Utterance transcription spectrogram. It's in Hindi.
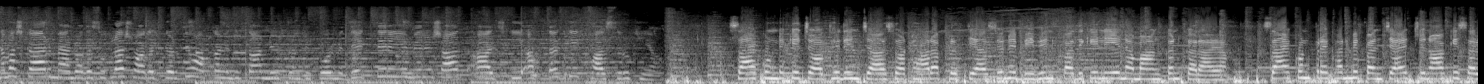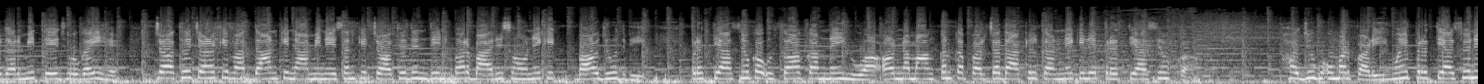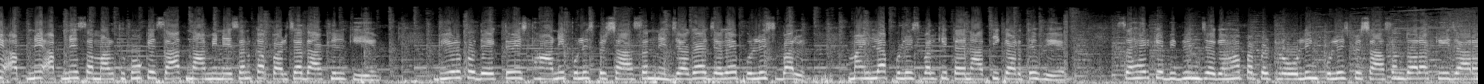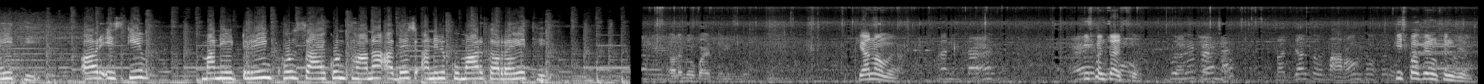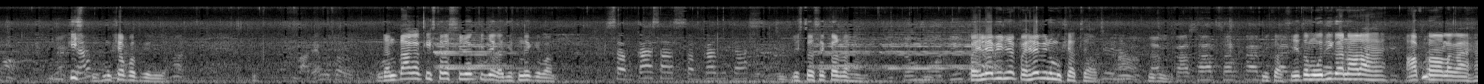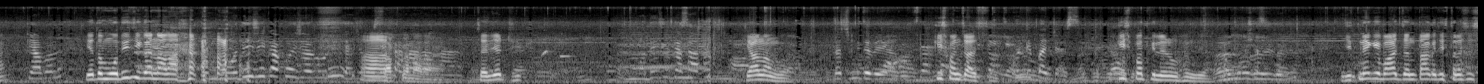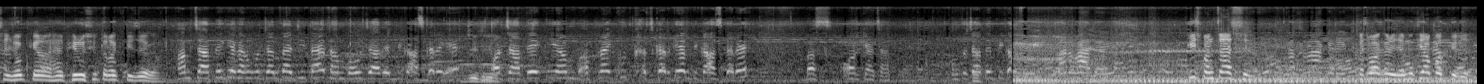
नमस्कार, मैं अनुराधा शुक्ला, स्वागत करती हूँ आपका हिंदुस्तान न्यूज़ 24 में। देखते रहिए मेरे साथ आज की अब तक की खास सुर्खियाँ। सायकुंड के चौथे दिन 418 प्रत्याशियों ने विभिन्न पद के लिए नामांकन कराया। सायकुंड प्रखंड में पंचायत चुनाव की सरगर्मी तेज हो गई है। चौथे चरण के मतदान के नामिनेशन के चौथे दिन दिन भर बारिश होने के बावजूद भी प्रत्याशियों का उत्साह कम नहीं हुआ और नामांकन का पर्चा दाखिल करने के लिए प्रत्याशियों का हजूम उमड़ पड़ी। वहीं प्रत्याशियों ने अपने अपने समर्थकों के साथ नामिनेशन का पर्चा दाखिल किए। भीड़ को देखते हुए स्थानीय पुलिस प्रशासन ने जगह जगह पुलिस बल महिला पुलिस बल की तैनाती करते हुए शहर के विभिन्न जगहों पर पेट्रोलिंग पुलिस प्रशासन द्वारा की जा रही थी और इसकी मॉनिटरिंग खुद सायकुंड थाना अध्यक्ष अनिल कुमार कर रहे थे। क्या नाम है? किस पंचायत से? किस पद के अनुसार दिया किस मुखिया पद के लिए? जनता का किस तरह सहयोग कीजिएगा जीतने के बाद? सबका साथ सबका विकास। जिस तरह से कर रहे हैं। पहले भी पहले भी मुखिया थे आप? जी। विकास। ये तो मोदी का नारा है। आप नारा लगाए हैं। क्या बोले? ये तो मोदी जी का नारा है। तो मोदी जी का कोई ज़रूरी है? जो हाँ, आपका नारा है। चलिए ठीक। मोदी जी के साथ क्या नाम हुआ? लक्ष्मी देवी किस पंचायत से? कुंडी पंचायत से। किस पद के लिए अनुमोदन दिया जीतने के बाद जनता का जिस तरह से सहयोग कर रहे हैं फिर उसी तरह कीजिएगा। हम चाहते हैं कि अगर हमको जनता जीता है तो हम बहुत ज़्यादा विकास करेंगे और चाहते हैं कि हम अपना ही खुद खर्च करके हम विकास करें। बस और क्या चाहते हैं? हम तो चाहते हैं विकास। किस पंचायत से? कचवा करिए मुखिया पद के लिए।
